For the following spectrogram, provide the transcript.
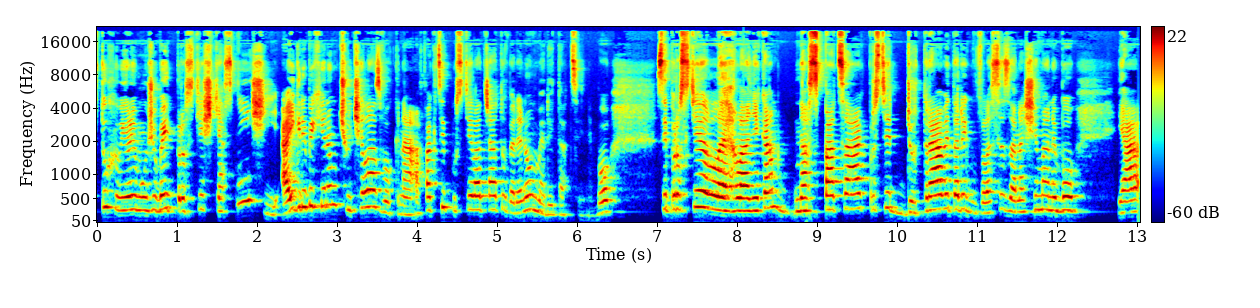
v tu chvíli můžu být prostě šťastnější. A i kdybych jenom čučela z okna a fakt si pustila třeba tu vedenou meditaci, nebo si prostě lehla někam na spacák, prostě do trávy tady v lese za našima, nebo já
